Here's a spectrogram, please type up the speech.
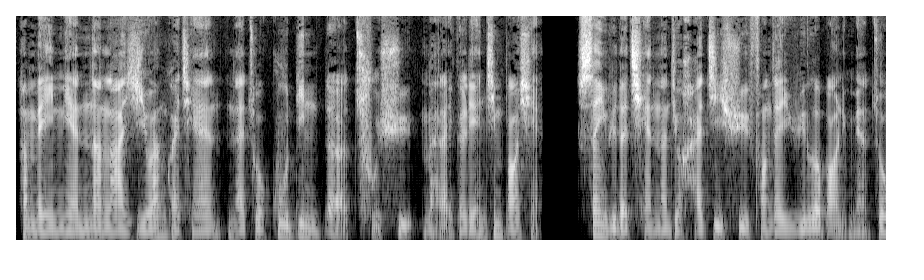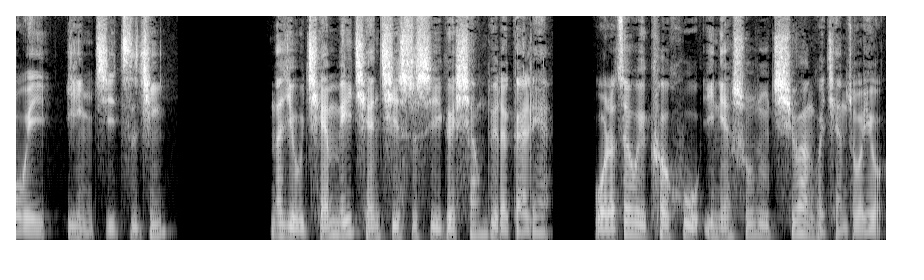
他每年呢拿一万块钱来做固定的储蓄，买了一个年金保险。剩余的钱呢，就还继续放在余额宝里面作为应急资金。那有钱没钱其实是一个相对的概念。我的这位客户一年收入七万块钱左右，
